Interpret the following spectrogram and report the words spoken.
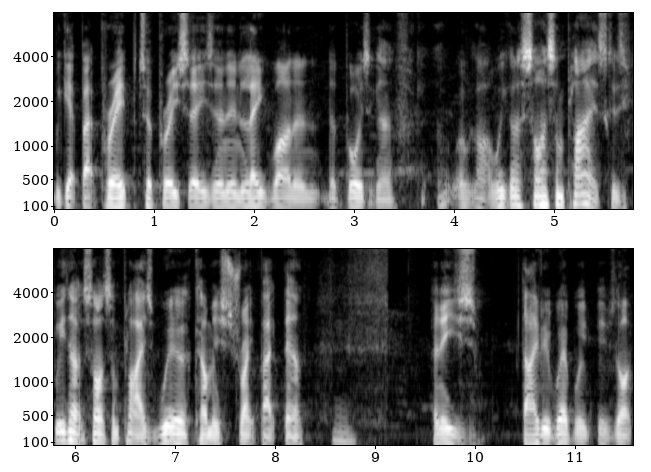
we get back pre- to pre-season in League One, and the boys are going, Fuck it. "Like, are we going to sign some players? Because if we don't sign some players, we're coming straight back down." And he's David Webb. We, he was like,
